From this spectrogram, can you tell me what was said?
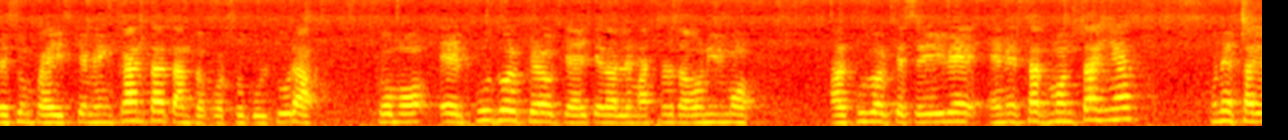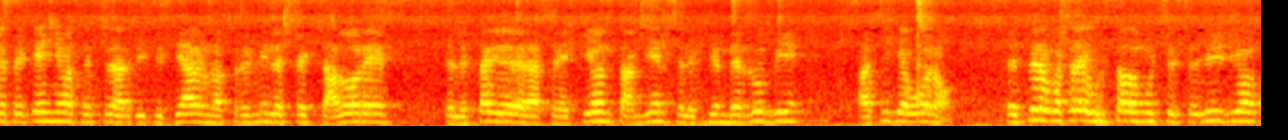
es un país que me encanta, tanto por su cultura como el fútbol, creo que hay que darle más protagonismo al fútbol que se vive en estas montañas un estadio pequeño, césped artificial, unos 3.000 espectadores, el estadio de la selección, también selección de rugby. Así que bueno, espero que os haya gustado mucho este vídeo.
